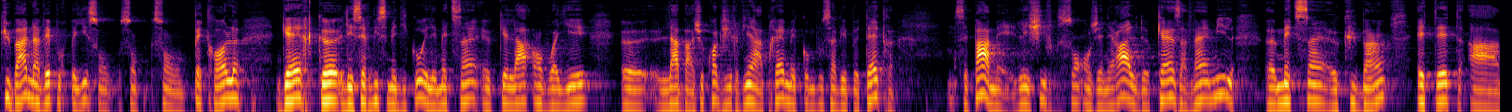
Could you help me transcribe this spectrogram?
Cuba n'avait pour payer son, son, pétrole guère que les services médicaux et les médecins qu'elle a envoyés là-bas. Je crois que j'y reviens après, mais comme vous savez peut-être, on ne sait pas, mais les chiffres sont en général de 15 à 20 000 euh, médecins euh, cubains étaient, à,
